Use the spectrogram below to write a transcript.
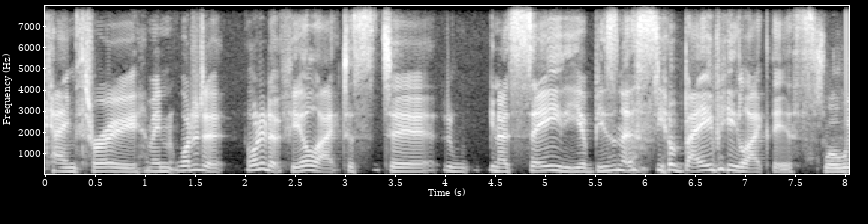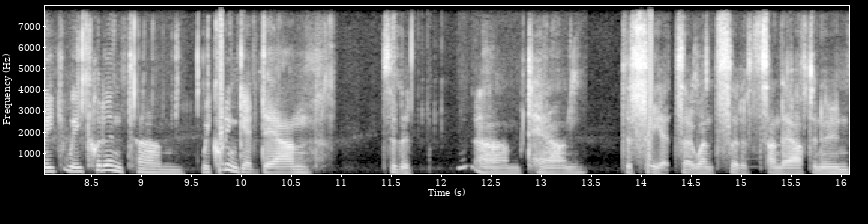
came through. I mean, what did it what did it feel like to to you know see your business, your baby like this? Well, we we couldn't um, we couldn't get down to the um, town to see it. So once sort of Sunday afternoon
